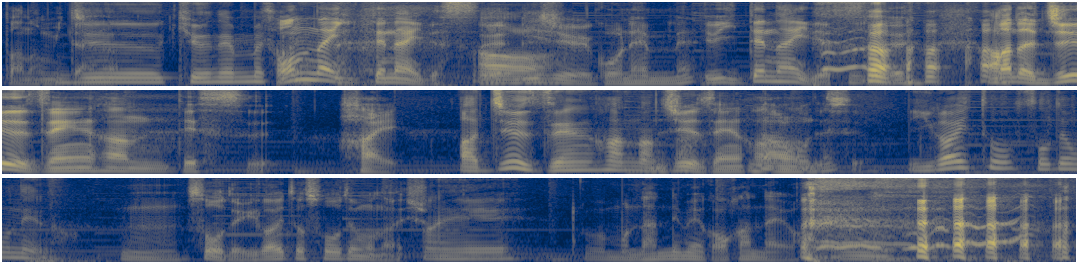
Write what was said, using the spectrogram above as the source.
たのみたいな。19年目か。そんな言ってないです。あー。25年目？言ってないです。まだ10前半です。はい、あ10前半なんだ。10前半なんですよ、意外とそうでもねえな。うん、そうだよ。意外とそうでもないでしょ、え。もう何年目かわかんないよ、ー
